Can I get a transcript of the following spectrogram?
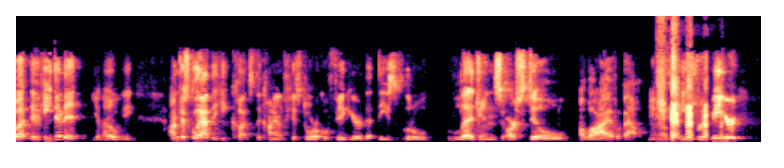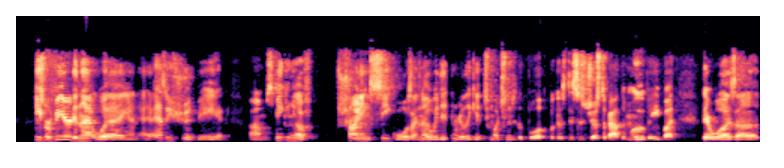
But if he did it, you know, I'm just glad that he cuts the kind of historical figure that these little legends are still alive about. You know, yeah. he's revered. He's revered in that way, and, and as he should be. And um, speaking of Shining sequels, I know we didn't really get too much into the book because this is just about the movie, but there was a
